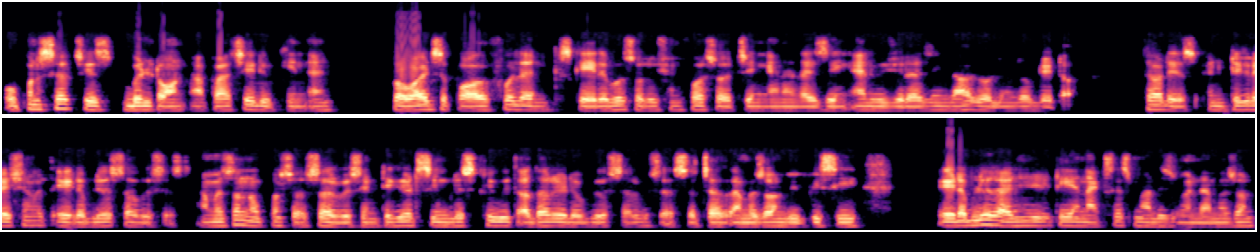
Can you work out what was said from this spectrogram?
OpenSearch is built on Apache Lucene and provides a powerful and scalable solution for searching, analyzing, and visualizing large volumes of data. Third is integration with AWS services. Amazon OpenSearch service integrates seamlessly with other AWS services such as Amazon VPC, AWS Identity and Access Management, Amazon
